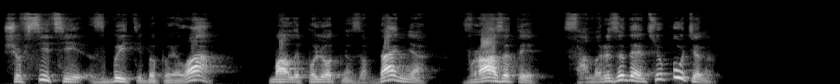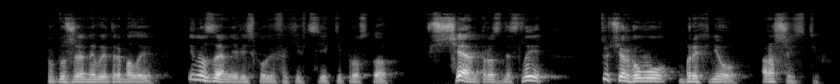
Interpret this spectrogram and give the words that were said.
що всі ці збиті БПЛА мали польотне завдання вразити саме резиденцію Путіна. Тут уже не витримали іноземні військові фахівці, які просто вщент рознесли цю чергову брехню рашистів.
